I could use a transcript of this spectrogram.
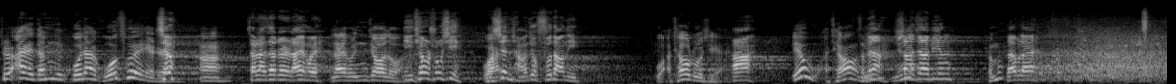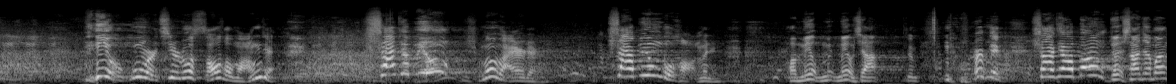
这是爱咱们这国家的国粹呀。这行啊，咱俩在这儿来一回，来一回您教教我，你挑出戏，我我现场就辅导你我挑出戏，啊，别我挑，怎么样？您沙家兵什么？来不来？你有功夫七十多扫扫盲去，沙家兵什么玩意儿？这是沙兵不好吗？这哦，没有没没有家，这 不是那沙家帮？对，沙家帮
